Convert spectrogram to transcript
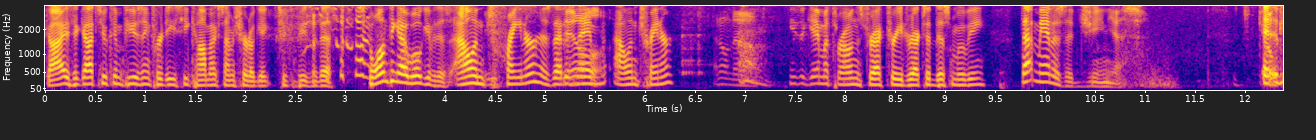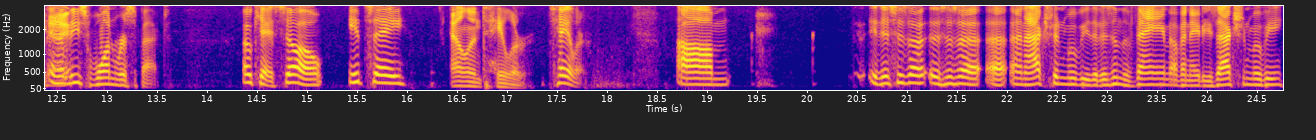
Guys, it got too confusing for DC Comics. I'm sure it'll get too confusing with this. the one thing I will give this Alan Trainer, is that his still- name? Alan Trainer? I don't know. He's a Game of Thrones director. He directed this movie. That man is a genius. In- In, Okay. at least one respect. Okay, so it's a Alan Taylor. Taylor. Um, this is a this is a, a an action movie that is in the vein of an '80s action movie,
